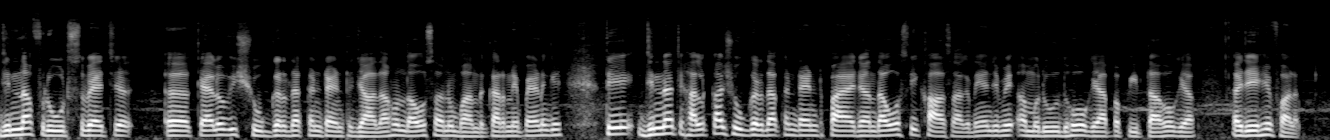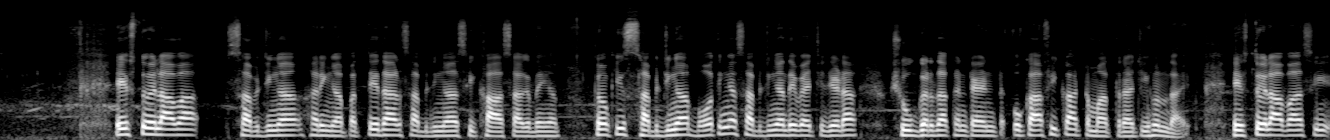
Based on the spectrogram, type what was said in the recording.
ਜਿੰਨਾ ਫਰੂਟਸ ਵਿੱਚ ਕਹਿ ਲਓ ਵੀ ਸ਼ੂਗਰ ਦਾ ਕੰਟੈਂਟ ਜ਼ਿਆਦਾ ਹੁੰਦਾ, ਉਹ ਸਾਨੂੰ ਬੰਦ ਕਰਨੇ ਪੈਣਗੇ। ਤੇ ਜਿੰਨਾ ਚ ਹਲਕਾ ਸ਼ੂਗਰ ਦਾ ਕੰਟੈਂਟ ਪਾਇਆ ਜਾਂਦਾ, ਉਹ ਅਸੀਂ ਖਾ ਸਕਦੇ ਹਾਂ। ਜਿਵੇਂ ਅਮਰੂਦ ਹੋ ਗਿਆ, ਪਪੀਤਾ ਹੋ ਗਿਆ, ਅਜਿਹੇ ਫਲ। ਇਸ ਤੋਂ ਇਲਾਵਾ ਸਬਜ਼ੀਆਂ ਹਰੀਆਂ ਪੱਤੇਦਾਰ ਸਬਜ਼ੀਆਂ ਅਸੀਂ ਖਾ ਸਕਦੇ ਹਾਂ ਕਿਉਂਕਿ ਸਬਜ਼ੀਆਂ ਬਹੁਤੀਆਂ ਸਬਜ਼ੀਆਂ ਦੇ ਵਿੱਚ ਜਿਹੜਾ ਸ਼ੂਗਰ ਦਾ ਕੰਟੈਂਟ ਉਹ ਕਾਫੀ ਘੱਟ ਮਾਤਰਾ 'ਚ ਹੀ ਹੁੰਦਾ ਹੈ। ਇਸ ਤੋਂ ਇਲਾਵਾ ਅਸੀਂ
